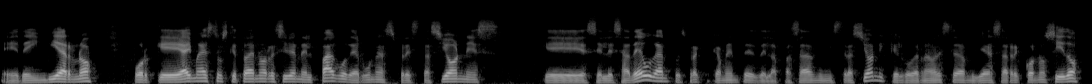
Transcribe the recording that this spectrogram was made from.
eh, de invierno, porque hay maestros que todavía no reciben el pago de algunas prestaciones que se les adeudan, pues prácticamente desde la pasada administración y que el gobernador Esteban Villegas ha reconocido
